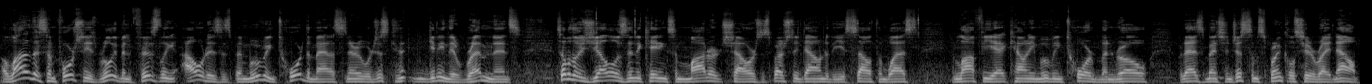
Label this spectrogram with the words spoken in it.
A lot of this, unfortunately, has really been fizzling out as it's been moving toward the Madison area. We're just getting the remnants. Some of those yellows indicating some moderate showers, especially down to the south and west in Lafayette County, moving toward Monroe. But as mentioned, just some sprinkles here right now.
